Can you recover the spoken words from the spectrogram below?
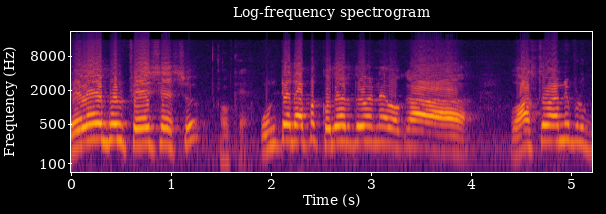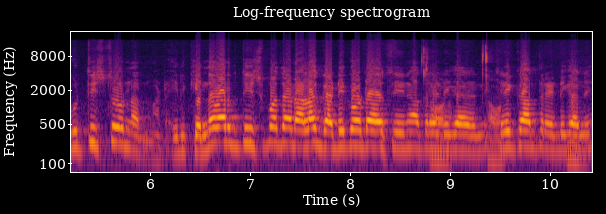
reliable faces okay ఉంటే తప్ప కుదరదు అనే ఒక వాస్తవాన్ని ఇప్పుడు గుర్తిస్తూ ఉన్నారనమాట ఇది కింద వరకు తీసుకుపోతాడు అలా గడ్డికోట శ్రీనాథ్ రెడ్డి గారిని. శ్రీకాంత్ రెడ్డి గారిని.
